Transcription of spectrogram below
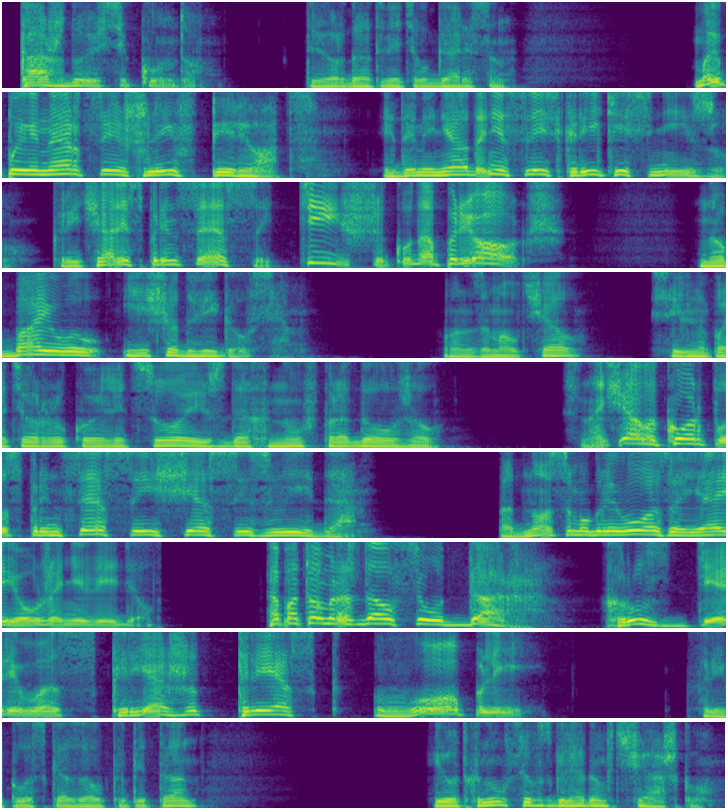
«Каждую секунду», — твердо ответил Гаррисон. «Мы по инерции шли вперед, и до меня донеслись крики снизу. Кричали с принцессой «Тише, куда прешь?» Но Байуэлл еще двигался. Он замолчал, сильно потер рукой лицо и, вздохнув, продолжил. Сначала корпус принцессы исчез из вида. Под носом углевоза я ее уже не видел. А потом раздался удар, хруст дерева, скрежет, треск, вопли. — хрипло сказал капитан и уткнулся взглядом в чашку.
